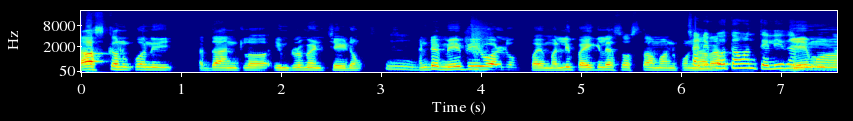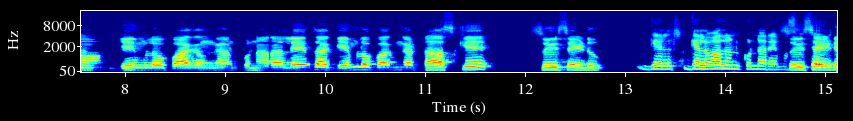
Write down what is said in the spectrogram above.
టాస్క్ అనుకొని దాంట్లో ఇంప్లిమెంట్ చేయడం. అంటే మేబీ వాళ్ళు మళ్ళీ పైకి లేసి వస్తాం అనుకున్నారా గేమ్ గేమ్లో భాగంగా అనుకున్నారా? లేదా గేమ్లో భాగంగా టాస్కే సూసైడ్ గెలవాలనుకున్నారేమో సూసైడ్.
